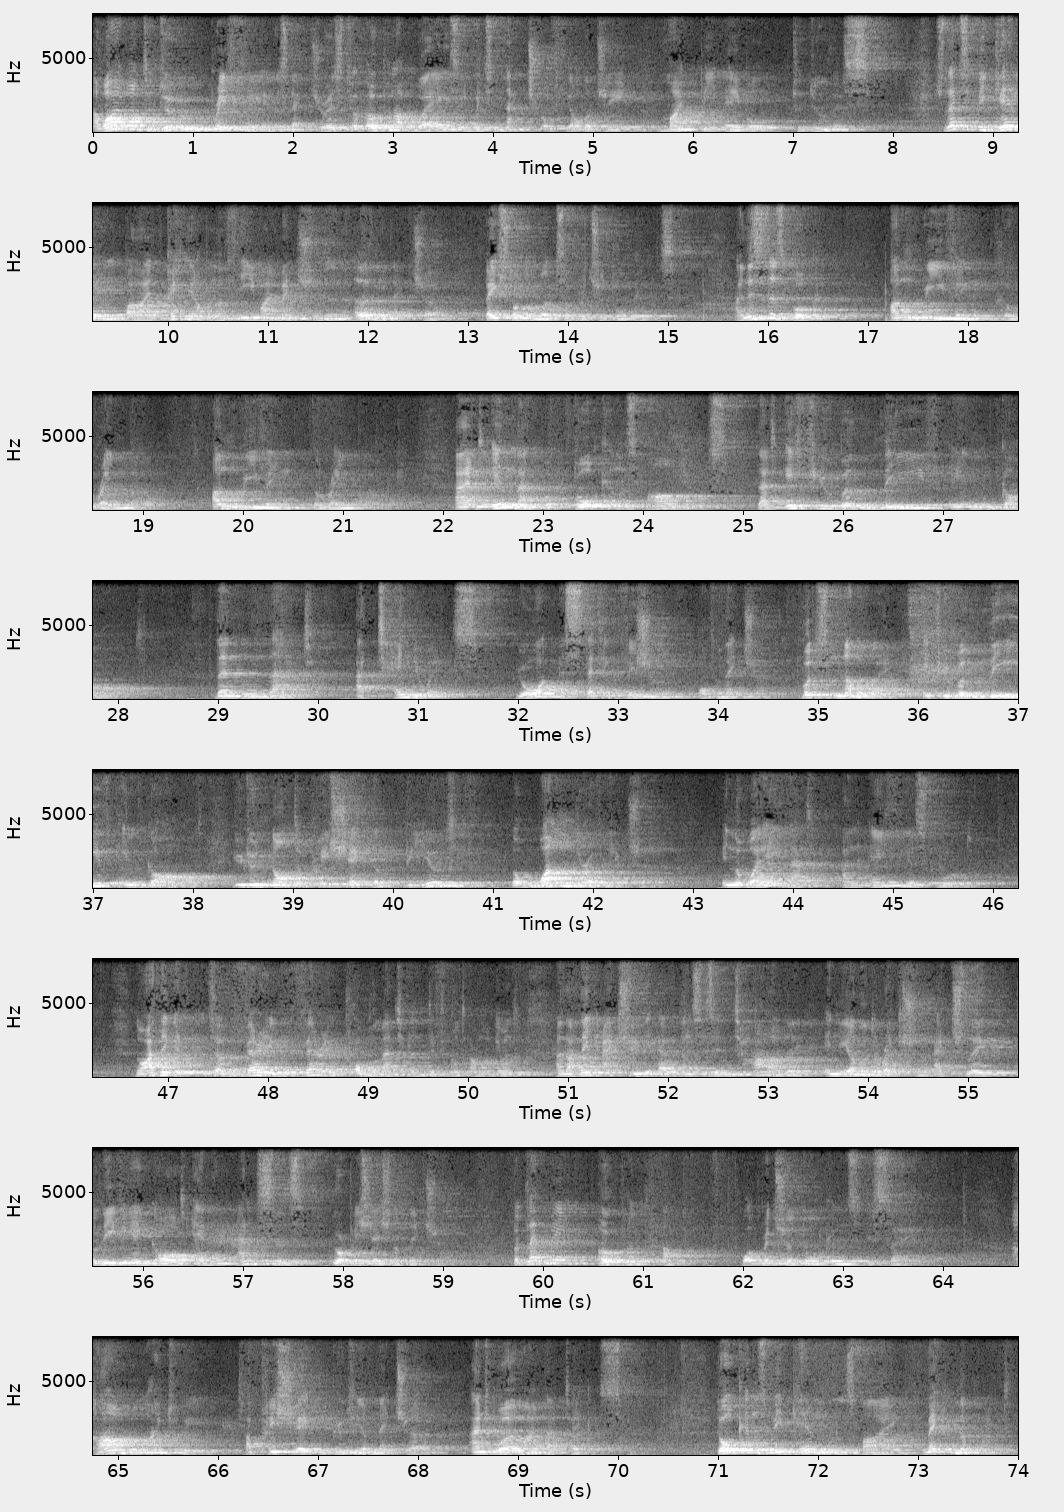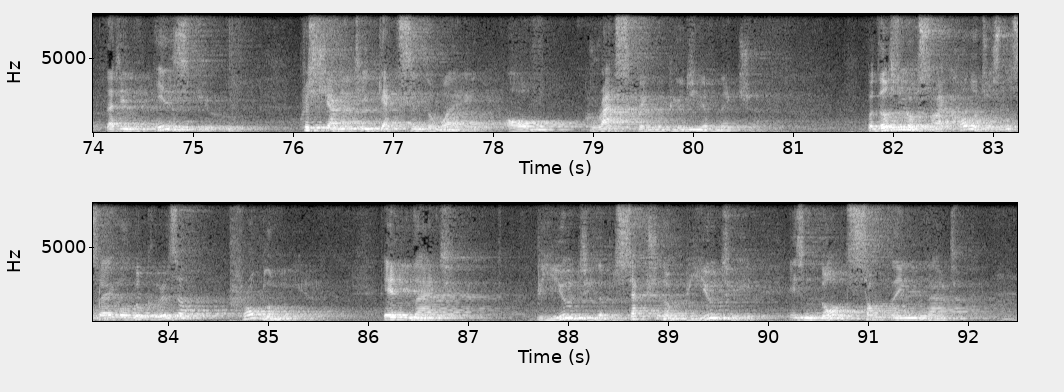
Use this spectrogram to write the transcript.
And what I want to do briefly in this lecture is to open up ways in which natural theology might be able to do this. So let's begin by picking up on a theme I mentioned in an earlier lecture based on the works of Richard Dawkins. And this is his book, Unweaving the Rainbow. Unweaving the Rainbow. And in that book, Dawkins argues that if you believe in God, then that attenuates your aesthetic vision of nature. Put it another way, if you believe in God, you do not appreciate the beauty, the wonder of nature in the way that an atheist would. Now, I think it, it's a very, very problematic and difficult argument, and I think actually the evidence is entirely in the other direction. Actually, believing in God enhances your appreciation of nature. But let me open up what Richard Dawkins is saying. How might we appreciate the beauty of nature, and where might that take us? Dawkins begins by making the point that in his view, Christianity gets in the way of grasping the beauty of nature. But those who are psychologists will say, well, look, there is a problem here in that beauty, the perception of beauty, is not something that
